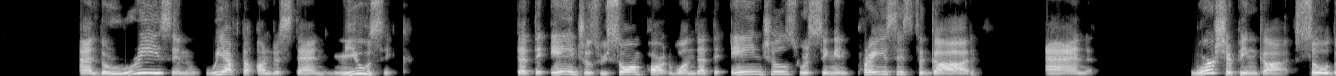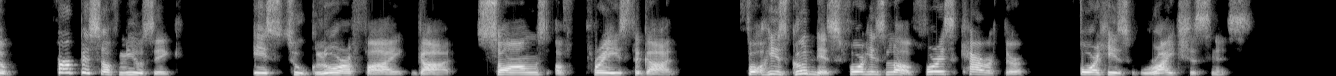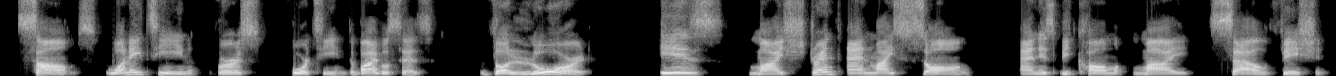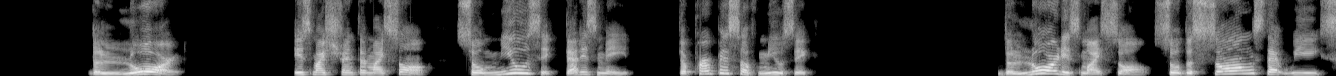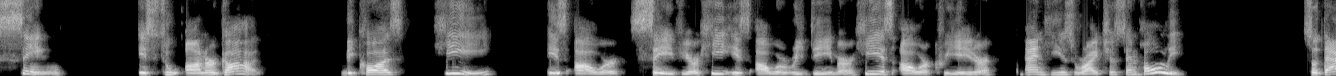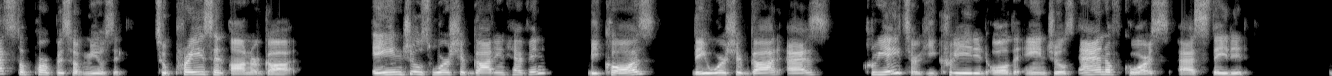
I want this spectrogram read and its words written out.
And the reason we have to understand music, that the angels, we saw in part one that the angels were singing praises to God and worshiping God. So the purpose of music is to glorify God, songs of praise to God for his goodness, for his love, for his character, for his righteousness. Psalms 118, verse 14. The Bible says, The Lord is my strength and my song, and is become my salvation. The Lord is my strength and my song. So, music that is made, the purpose of music, the Lord is my song. So, the songs that we sing is to honor God because He is our Savior, He is our Redeemer, He is our Creator, and He is righteous and holy. So that's the purpose of music to praise and honor God. Angels worship God in heaven because they worship God as creator. He created all the angels. And of course, as stated,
